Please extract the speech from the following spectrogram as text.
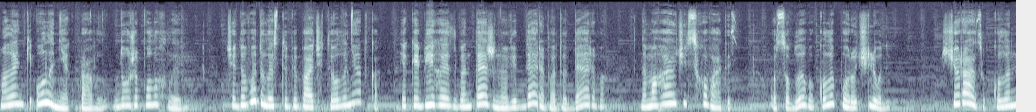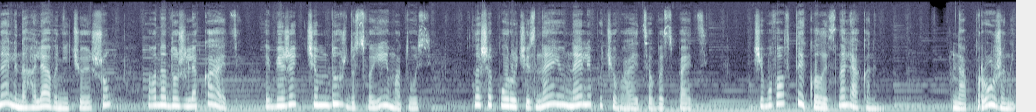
Маленькі олені, як правило, дуже полохливі. Чи доводилось тобі бачити оленятка, яке бігає збентежено від дерева до дерева, намагаючись сховатись, особливо коли поруч люди? Щоразу, коли Нелі на галявині чує шум, вона дуже лякається і біжить чимдуж до своєї матусі. Лише поруч із нею Нелі почувається в безпеці. Чи бував ти колись наляканим? Напружений,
